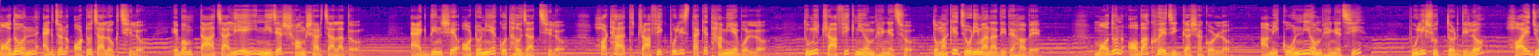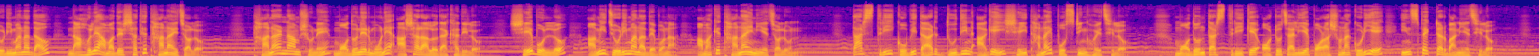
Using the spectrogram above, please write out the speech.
মদন একজন অটো চালক ছিল এবং তা চালিয়েই নিজের সংসার চালাত। একদিন সে অটো নিয়ে কোথাও যাচ্ছিল। হঠাৎ ট্রাফিক পুলিশ তাকে থামিয়ে বলল, তুমি ট্রাফিক নিয়ম ভেঙেছ, তোমাকে জরিমানা দিতে হবে। মদন অবাক হয়ে জিজ্ঞাসা করল, আমি কোন নিয়ম ভেঙেছি? পুলিশ উত্তর দিল, হয় জরিমানা দাও, না হলে আমাদের সাথে থানায় চলো। থানার নাম শুনে মদনের মনে আশার আলো দেখা দিল। সে বলল, আমি জরিমানা দেব না, আমাকে থানায় নিয়ে চলুন। তার স্ত্রী কবিতার দুদিন আগেই সেই থানায় পোস্টিং হয়েছিল। মদন তার স্ত্রীকে অটো চালিয়ে পড়াশোনা করিয়ে ইন্সপেক্টর বানিয়েছিল।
